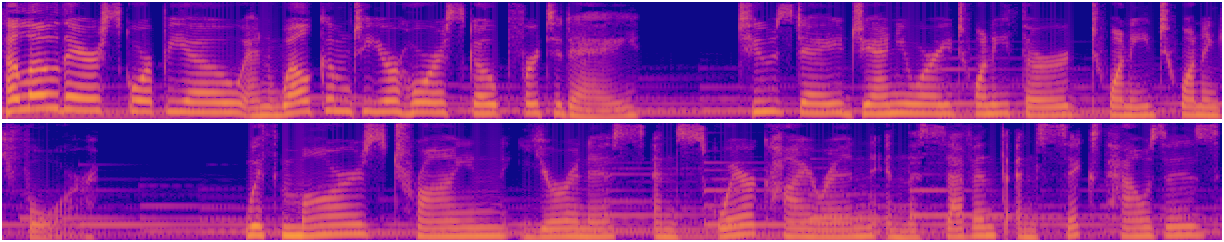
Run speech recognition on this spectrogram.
Hello there, Scorpio, and welcome to your horoscope for today, Tuesday, January 23rd, 2024. With Mars trine Uranus and square Chiron in the seventh and sixth houses,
